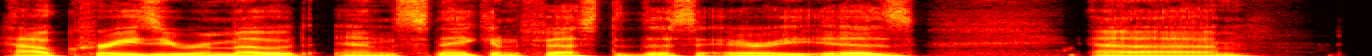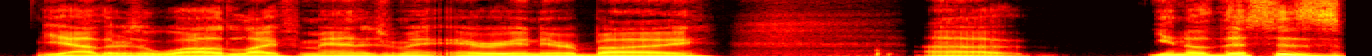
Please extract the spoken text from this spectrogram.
how crazy remote and snake infested this area is. Um, yeah, there's a wildlife management area nearby. Uh, you know, this has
